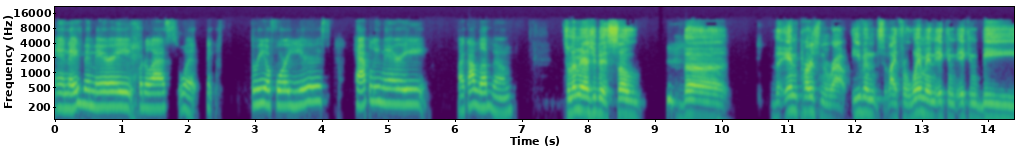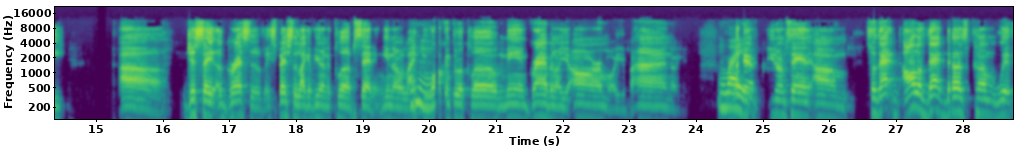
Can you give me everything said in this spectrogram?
and they've been married for the last what three or four years, happily married. Like I love them. So let me ask you this: so the the in person route, even like for women, it can it can be uh just say aggressive, especially like if you're in a club setting. You know, like you're Mhm. walking through a club, men grabbing on your arm or you're behind or Right. whatever, you know what I'm saying? Um, so that all of that does come with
